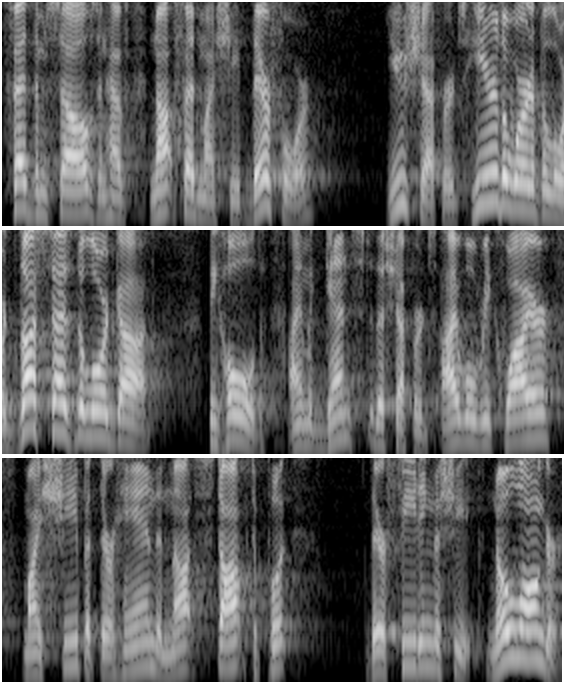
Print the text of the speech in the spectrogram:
fed themselves and have not fed my sheep. Therefore, you shepherds, hear the word of the Lord. Thus says the Lord God Behold, I am against the shepherds. I will require my sheep at their hand and not stop to put their feeding the sheep. No longer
